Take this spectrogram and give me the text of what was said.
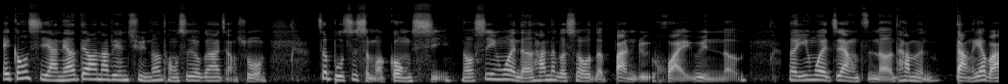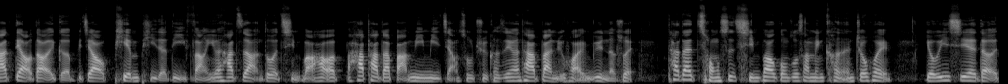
哎，恭喜啊，你要调到那边去。”那同事就跟他讲说。这不是什么恭喜，然后是因为呢，他那个时候的伴侣怀孕了。那因为这样子呢，他们党要把他调到一个比较偏僻的地方，因为他知道很多情报，他他怕他把秘密讲出去。可是因为他伴侣怀孕了，所以他在从事情报工作上面可能就会有一些的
